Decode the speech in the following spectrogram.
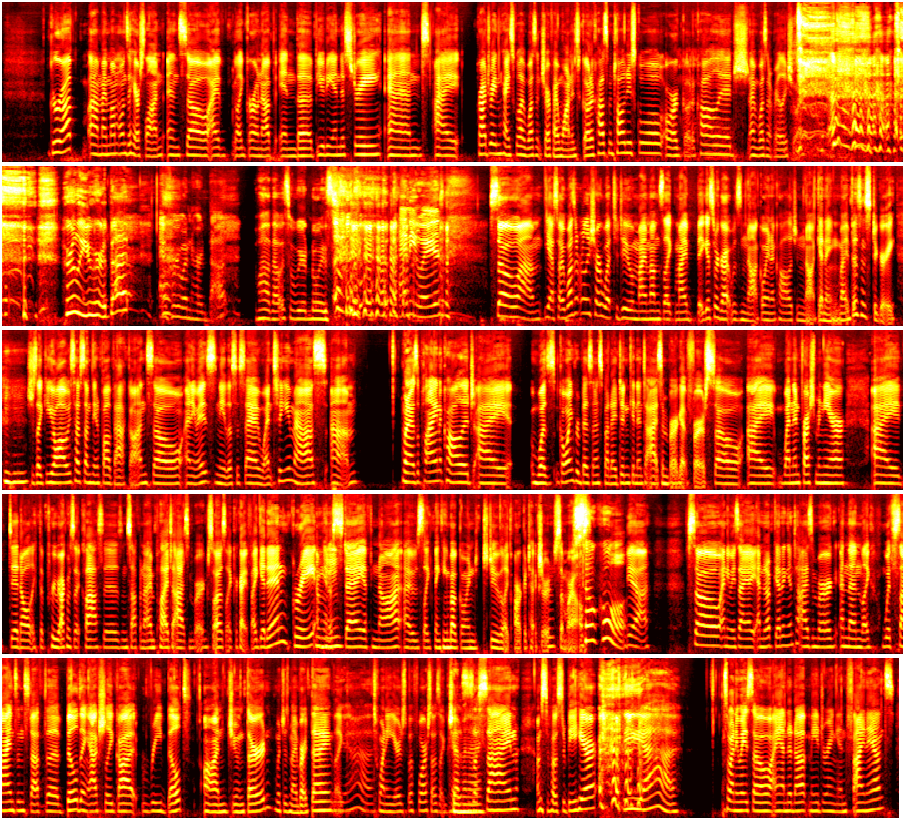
grew up. Uh, my mom owns a hair salon, and so I've like grown up in the beauty industry. And I graduating high school, I wasn't sure if I wanted to go to cosmetology school or go to college. I wasn't really sure. Hurley, you heard that? Everyone heard that. Wow, that was a weird noise. Anyways, So um, yeah, so I wasn't really sure what to do. My mom's like, my biggest regret was not going to college and not getting my business degree. She's like, you always have something to fall back on. So, anyways, needless to say, I went to UMass. Um, when I was applying to college, I was going for business, but I didn't get into Isenberg at first. So I went in freshman year. I did all like the prerequisite classes and stuff, and I applied to Isenberg. So I was like, okay, if I get in, great, I'm gonna stay. If not, I was like thinking about going to do like architecture somewhere else. so cool. Yeah. So, anyways, I ended up getting into Isenberg, and then like with signs and stuff, the building actually got rebuilt on June third, which is my birthday, like Yeah. 20 years before. So I was like, okay, this is a sign. I'm supposed to be here. yeah. so anyway, so I ended up majoring in finance,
